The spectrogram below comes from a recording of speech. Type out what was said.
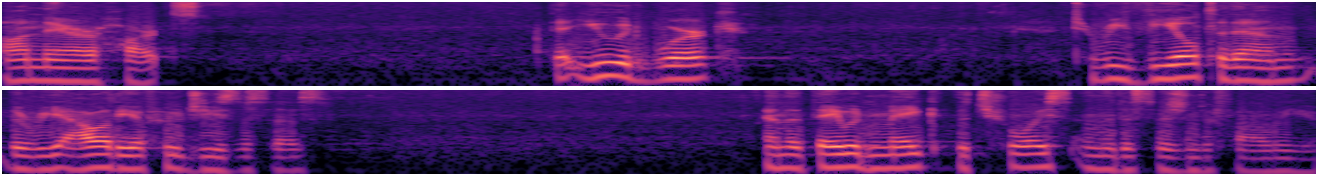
on their hearts, that you would work to reveal to them the reality of who Jesus is, and that they would make the choice and the decision to follow you.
